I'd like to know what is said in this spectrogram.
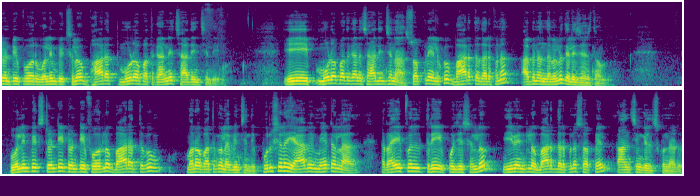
ట్వంటీ ఫోర్ ఒలింపిక్స్లో భారత్ మూడో పథకాన్ని సాధించింది. ఈ మూడో పథకాన్ని సాధించిన స్వప్నిలకు భారత తరఫున అభినందనలు తెలియజేస్తాం. ఒలింపిక్స్ ట్వంటీ ట్వంటీ ఫోర్లో భారత్కు మరో పథకం లభించింది. పురుషుల యాభై మీటర్ల రైఫిల్ త్రీ పొజిషన్లో ఈవెంట్లో భారత్ తరపున స్వప్నిల్ కాంస్యం గెలుచుకున్నాడు.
